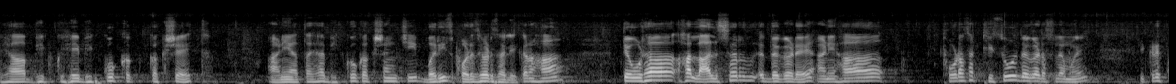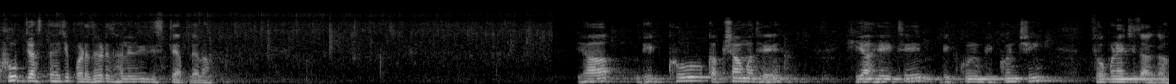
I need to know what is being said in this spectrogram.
ह्या भिक् हे भिक्खू क कक्ष आहेत. आणि आता ह्या भिक्खू कक्षांची बरीच पडझड झाली. कारण हा तेवढा हा लालसर दगड आहे आणि हा थोडासा ठिसूळ दगड असल्यामुळे इकडे खूप जास्त ह्याची पडझड झालेली दिसते आपल्याला. ह्या भिक्खू कक्षामध्ये ही आहे इथे भिक्खू भिक्खूंची झोपण्याची जागा.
